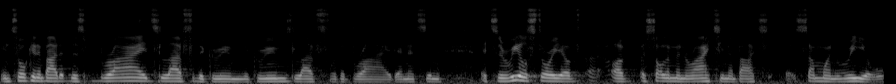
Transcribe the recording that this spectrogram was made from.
in talking about it, this bride's love for the groom, the groom's love for the bride. And it's, an, it's a real story of, of Solomon writing about someone real.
